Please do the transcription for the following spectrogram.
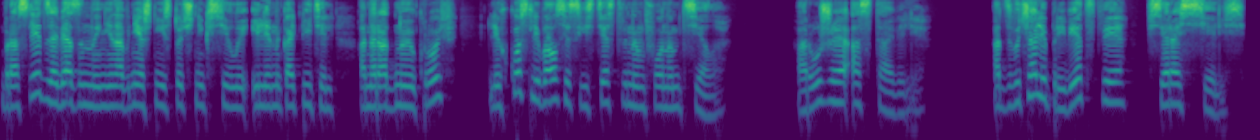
Браслет, завязанный не на внешний источник силы или накопитель, а на родную кровь, легко сливался с естественным фоном тела. Оружие оставили. Отзвучали приветствия, все расселись.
